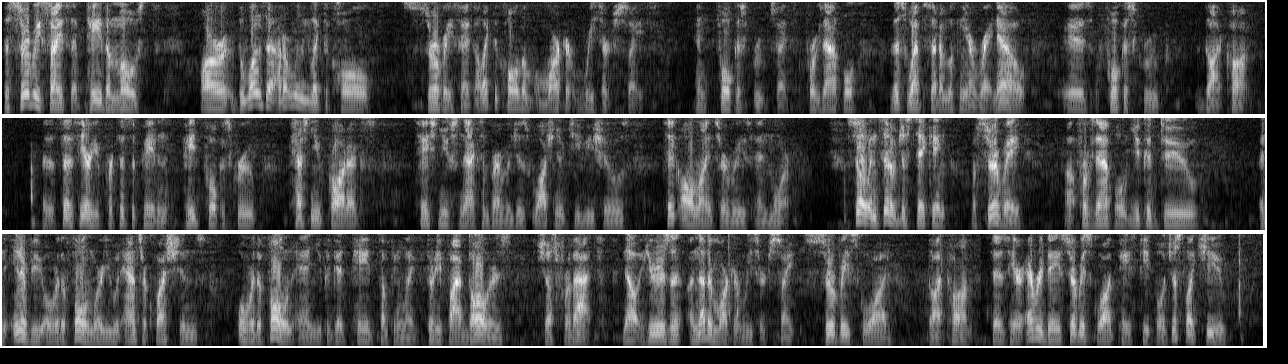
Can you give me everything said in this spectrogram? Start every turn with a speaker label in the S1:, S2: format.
S1: The survey sites that pay the most are the ones that I don't really like to call survey sites. I like to call them market research sites and focus group sites. For example, this website I'm looking at right now is focusgroup.com. As it says here, you participate in paid focus group, test new products, taste new snacks and beverages, watch new TV shows, take online surveys, and more. So instead of just taking a survey, uh, for example, you could do an interview over the phone where you would answer questions over the phone and you could get paid something like $35 just for that. Now here's a, another market research site, surveysquad.com. It says here, every day Survey Squad pays people just like you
